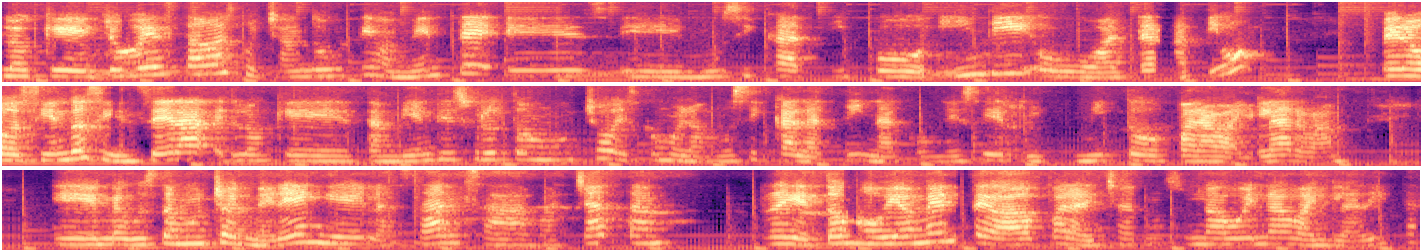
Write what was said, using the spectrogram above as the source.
Lo que yo he estado escuchando últimamente es eh, música tipo indie o alternativo pero siendo sincera, lo que también disfruto mucho es como la música latina, con ese ritmito para bailar, ¿va? Eh, me gusta mucho el merengue, la salsa, bachata, reggaetón, obviamente, va para echarnos una buena bailadita.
